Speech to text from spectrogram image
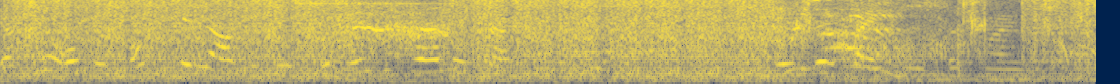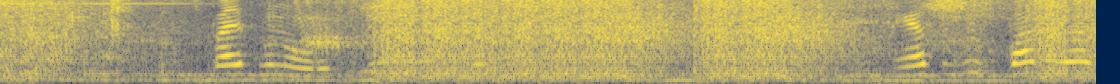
Якщо отак стріляти, то ви після того так. Ви інтерфейс так маєте. Тепер як воно у руці. А Я тобі пару раз.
